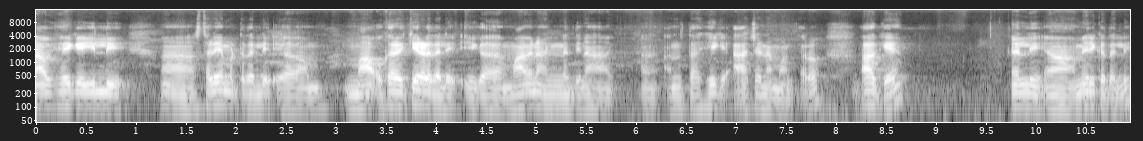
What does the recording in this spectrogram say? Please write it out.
ನಾವು ಹೇಗೆ ಇಲ್ಲಿ ಸ್ಥಳೀಯ ಮಟ್ಟದಲ್ಲಿ ಮಾವು ಕೇರಳದಲ್ಲಿ ಈಗ ಮಾವಿನ ಹಣ್ಣಿನ ದಿನ ಅಂತ ಹೀಗೆ ಆಚರಣೆ ಮಾಡ್ತಾರೋ ಹಾಗೆ ಅಲ್ಲಿ ಅಮೇರಿಕದಲ್ಲಿ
